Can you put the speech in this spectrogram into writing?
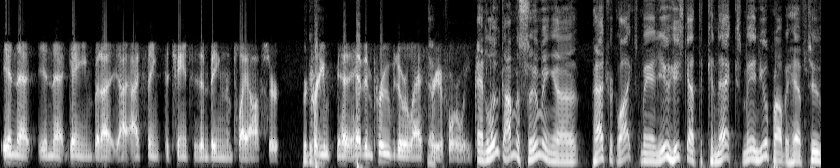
in that in that game, but I I think the chances of them being in the playoffs are pretty, pretty have improved over the last yeah. three or four weeks. And Luke, I'm assuming uh, Patrick likes me and you. He's got the connects. Me and you'll probably have two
